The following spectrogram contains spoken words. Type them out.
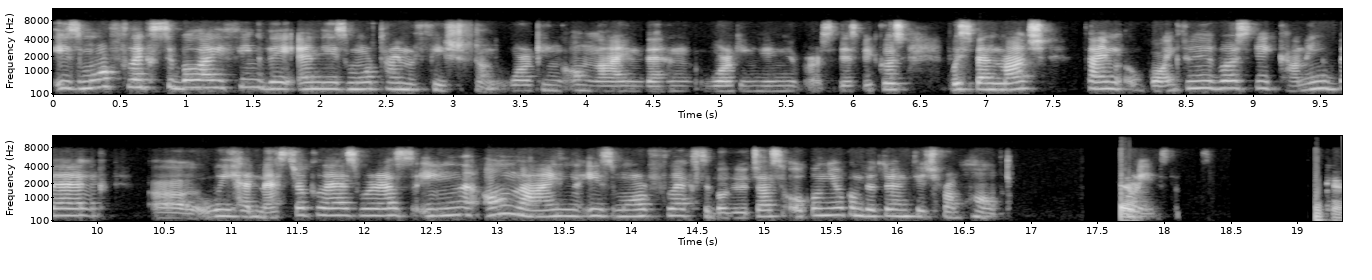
is more flexible, I think, the, and is more time efficient working online than working in universities because we spend much time going to university, coming back. Uh, we had master class, whereas in online is more flexible. You just open your computer and teach from home, for instance. Okay.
